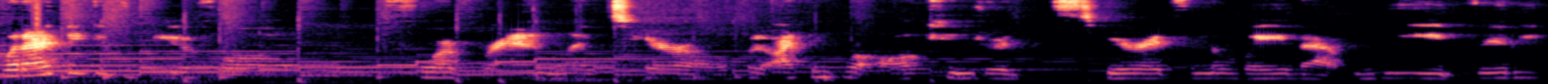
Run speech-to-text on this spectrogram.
what I think is beautiful for a brand like Tarot, but I think we're all kindred spirits in the way that we really,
